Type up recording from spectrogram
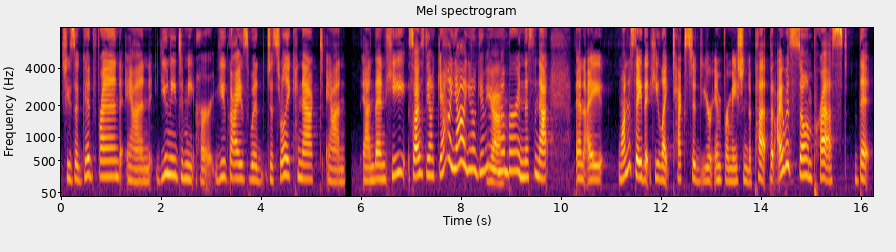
She's a good friend and you need to meet her. You guys would just really connect. And and then he, so I was like, yeah, yeah, you know, give me yeah. your number and this and that. And I want to say that he like texted your information to Pup, but I was so impressed that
